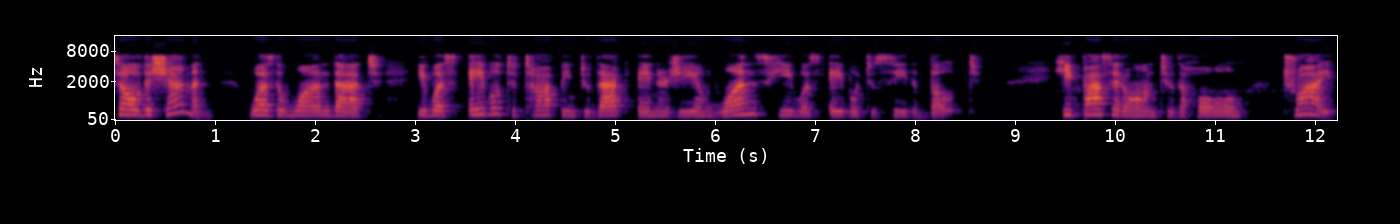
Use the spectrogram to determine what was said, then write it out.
so the shaman was the one that he was able to tap into that energy and once he was able to see the boat he passed it on to the whole tribe.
